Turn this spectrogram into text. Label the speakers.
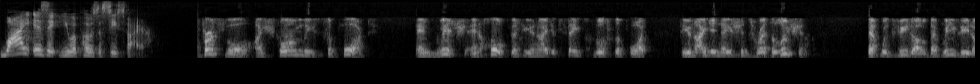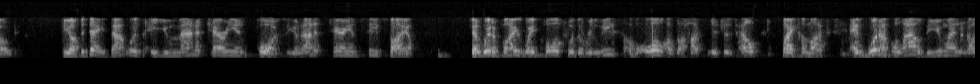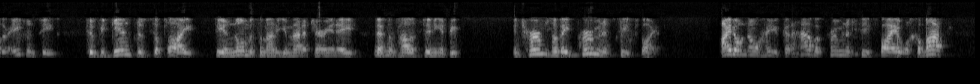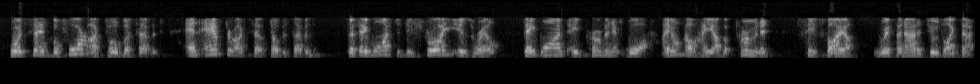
Speaker 1: Why is it you oppose a ceasefire?
Speaker 2: First of all, I strongly support and wish and hope that the United States will support the United Nations resolution that was vetoed, that we vetoed the other day. That was a humanitarian pause, a humanitarian ceasefire that would by the way, called for the release of all of the hostages held by Hamas and would have allowed the UN and other agencies to begin to supply the enormous amount of humanitarian aid that the mm-hmm. Palestinian people. In terms of a permanent ceasefire, I don't know how you can have a permanent ceasefire with Hamas, who has said before October 7th and after October 7th that they want to destroy Israel. They want a permanent war. I don't know how you have a permanent ceasefire with an attitude like that.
